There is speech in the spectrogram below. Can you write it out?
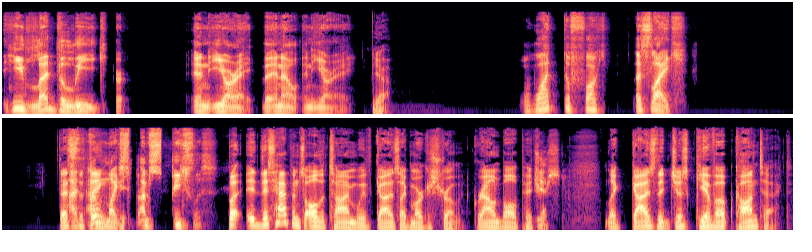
he led the league er, in ERA, the NL in ERA. Yeah. What the fuck? That's like That's I, the thing. I'm like I'm speechless. but it, this happens all the time with guys like Marcus Stroman, ground ball pitchers, like guys that just give up contact.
